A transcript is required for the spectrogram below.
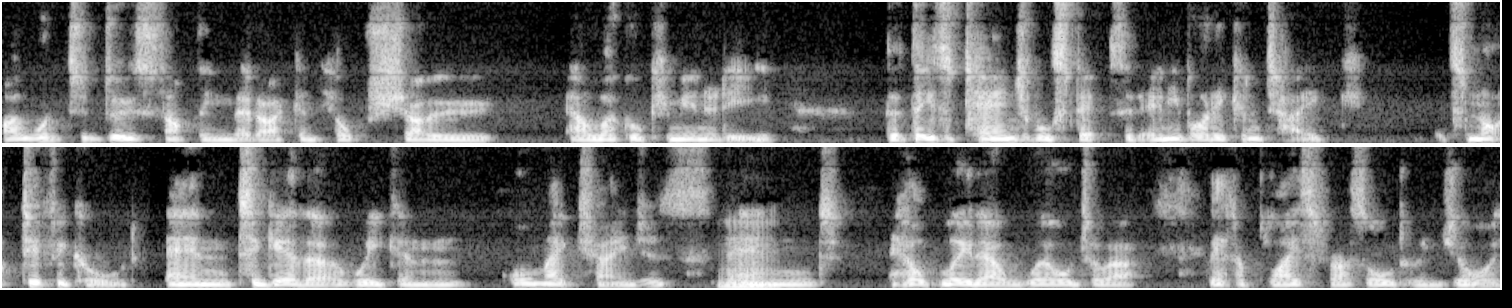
I want to do something that I can help show our local community that these are tangible steps that anybody can take. It's not difficult. And together we can all make changes mm. and help lead our world to a better place for us all to enjoy.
